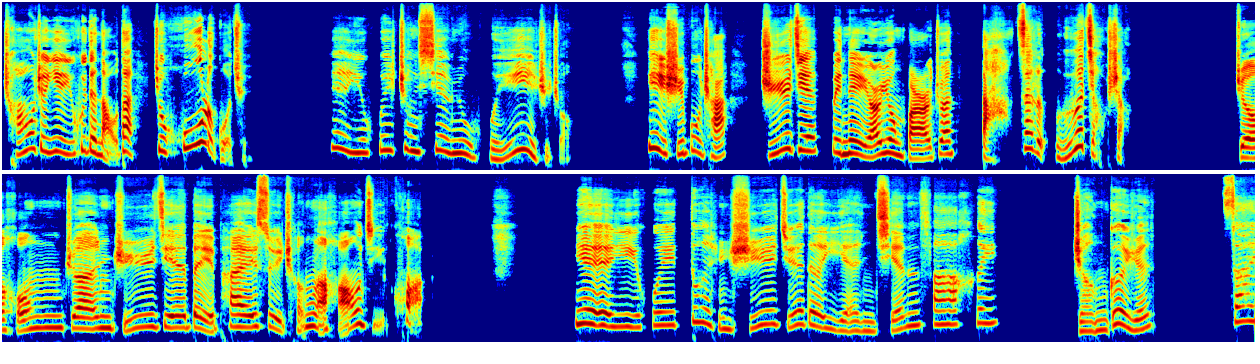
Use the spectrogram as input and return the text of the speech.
朝着叶一辉的脑袋就呼了过去。叶一辉正陷入回忆之中，一时不察，直接被那人用板砖打在了额角上，这红砖直接被拍碎成了好几块。叶一辉顿时觉得眼前发黑，整个人栽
